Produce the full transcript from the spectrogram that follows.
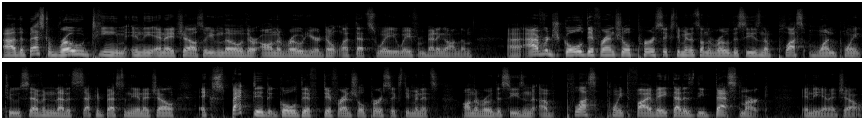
uh, the best road team in the NHL. So even though they're on the road here, don't let that sway you away from betting on them. Uh, average goal differential per 60 minutes on the road this season of plus 1.27. That is second best in the NHL. Expected goal diff differential per 60 minutes on the road this season of plus 0.58. That is the best mark in the NHL.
